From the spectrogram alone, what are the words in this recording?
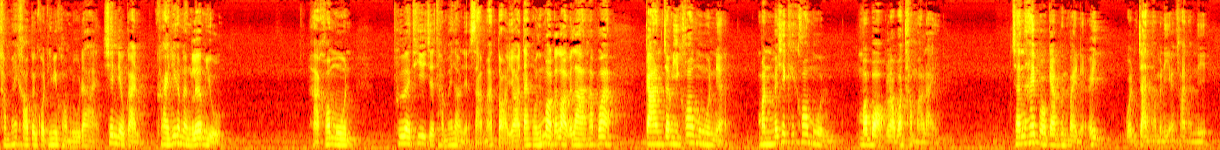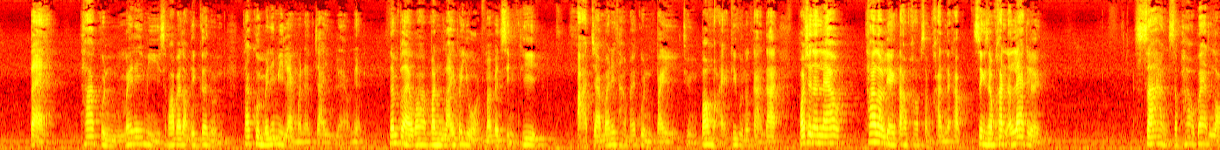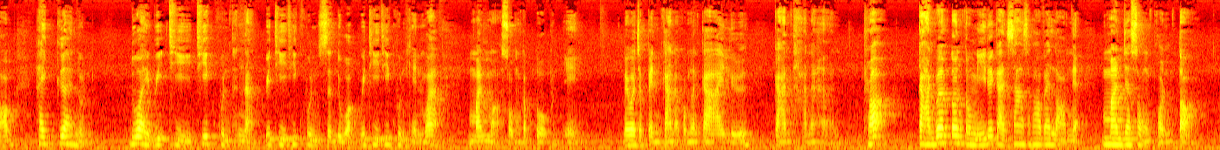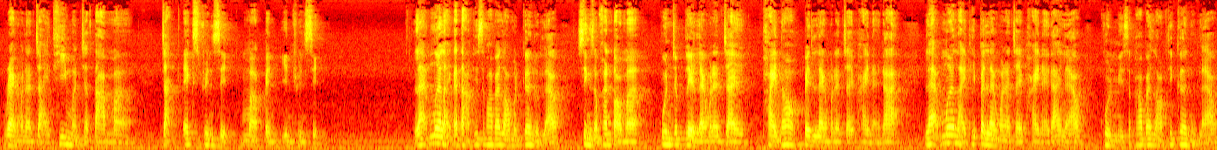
ทำให้เขาเป็นคนที่มีความรู้ได้ เช่นเดียวกัน ใครที่กำลังเริ่มอยู่ หาข้อมูลเพื่อที่จะทำให้เราเนี่ยสามารถต่อยอดแต่ผมถึงบอกตลอดเวลาครับว่า การจะมีข้อมูลเนี่ยมันไม่ใช่แค่ข้อมูลมาบอกเราว่าทำอะไร ฉันให้โปรแกรมคุณไปเนี่ยเอ้ยวันจันทร์ทำอันนี้อังคารทำนี้ แต่ถ้าคุณไม่ได้มีสภาพแวดล้อมที่เกื้อหนุน ถ้าคุณไม่ได้มีแรงบันดาลใจอยู่แล้วเนี่ยนั่นแปลว่ามันไร้ประโยชน์ มันเป็นสิ่งที่อาจจะไม่ได้ทำให้คุณไปถึงเป้าหมายที่คุณต้องการได้ เพราะฉะนั้นแล้วถ้าเราเรียงตามความสำคัญนะครับ สิ่งสำคัญอันแรกเลย สร้างสภาพแวดล้อมให้เกื้อหนุนด้วยวิธีที่คุณถนัด วิธีที่คุณสะดวก วิธีที่คุณเห็นว่ามันเหมาะสมกับตัวคุณเอง ไม่ว่าจะเป็นการออกกำลังกายหรือการทานอาหาร เพราะการเริ่มต้นตรงนี้ด้วยการสร้างสภาพแวดล้อมเนี่ยมันจะส่งผลต่อแรงบันดาลใจที่มันจะตามมาจาก extrinsic มาเป็น intrinsic และเมื่อไหร่ก็ตามที่สภาพแวดล้อมมันเกื้อหนุนแล้ว สิ่งสำคัญต่อมา คุณจะเปลี่ยนแรงบันดาลใจภายนอกเป็นแรงบันดาลใจภายในได้ และเมื่อไหร่ที่เป็นแรงบันดาลใจภายในได้แล้ว คุณมีสภาพแวดล้อมที่เกื้อหนุนแล้ว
